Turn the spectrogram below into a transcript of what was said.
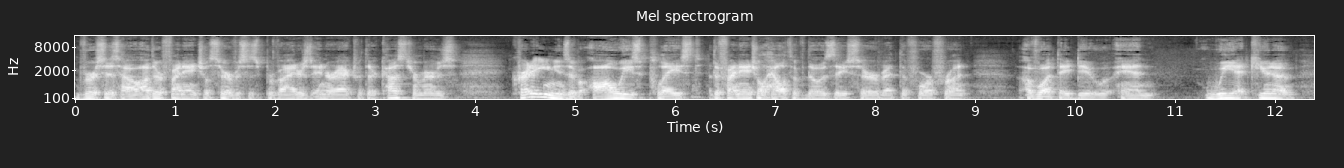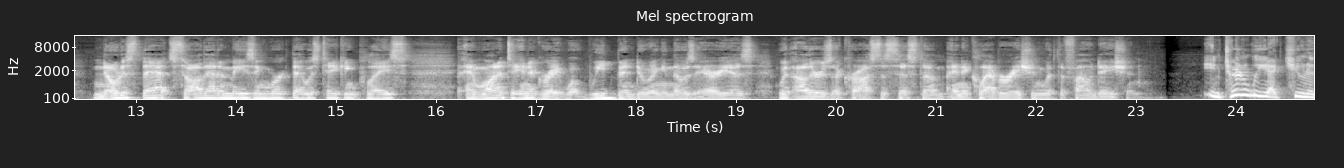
versus how other financial services providers interact with their customers, credit unions have always placed the financial health of those they serve at the forefront of what they do. And we at CUNA noticed that, saw that amazing work that was taking place, and wanted to integrate what we'd been doing in those areas with others across the system and in collaboration with the foundation. internally at CUNA,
